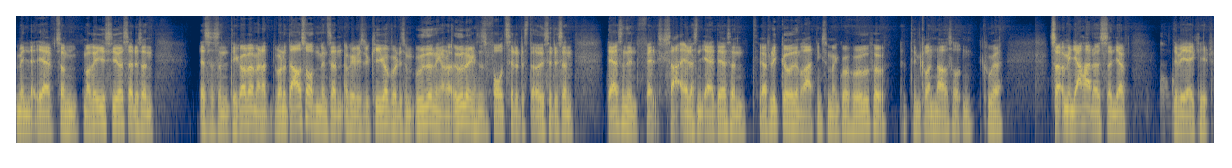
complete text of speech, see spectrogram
men ja, som Marie siger, så er det sådan, altså sådan, det kan godt være, at man har vundet dagsordenen, men sådan, okay, hvis du kigger på ligesom, udledningerne og ødelæggelsen, så fortsætter det stadig, så det er sådan, det er sådan en falsk sejr, eller sådan, ja, det er sådan, det er i hvert fald ikke gået i den retning, som man kunne have håbet på, at den grønne dagsorden kunne have. Så, men jeg har det også sådan, jeg, det ved jeg ikke helt.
